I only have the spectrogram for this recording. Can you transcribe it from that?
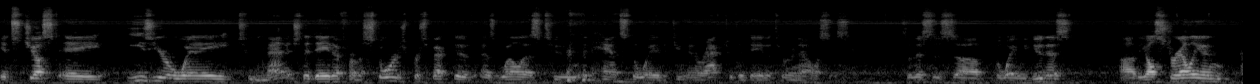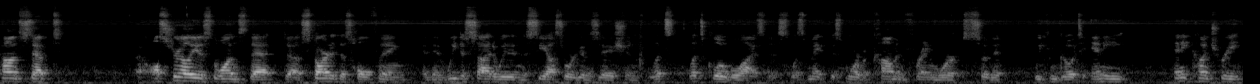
It's just a easier way to manage the data from a storage perspective as well as to enhance the way that you interact with the data through analysis. So this is uh, the way we do this. Uh, the Australian concept Australia is the ones that uh, started this whole thing, and then we decided within the CEOS organization, let's let's globalize this. Let's make this more of a common framework so that we can go to any any country,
